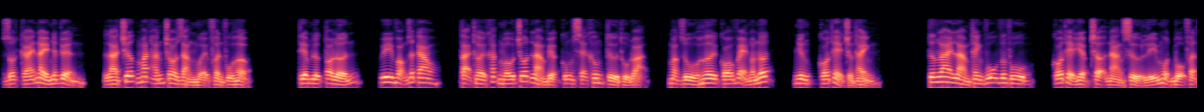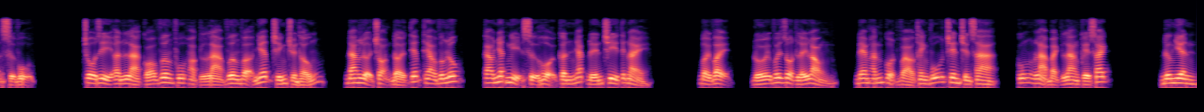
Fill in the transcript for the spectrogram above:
Rốt cái này nhân tuyển, là trước mắt hắn cho rằng mười phần phù hợp. Tiềm lực to lớn, uy vọng rất cao, tại thời khắc mấu chốt làm việc cũng sẽ không từ thủ đoạn, mặc dù hơi có vẻ non nớt, nhưng có thể trưởng thành. Tương lai làm thanh vũ vương phu, có thể hiệp trợ nàng xử lý một bộ phận sự vụ. Chỗ gì ân là có vương phu hoặc là vương vợ nhất chính truyền thống, đang lựa chọn đời tiếp theo vương lúc, cao nhất nghị sự hội cân nhắc đến chi tiết này bởi vậy, đối với ruột lấy lỏng đem hắn cột vào thanh vũ trên chiến xa cũng là bạch lang kế sách. Đương nhiên,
